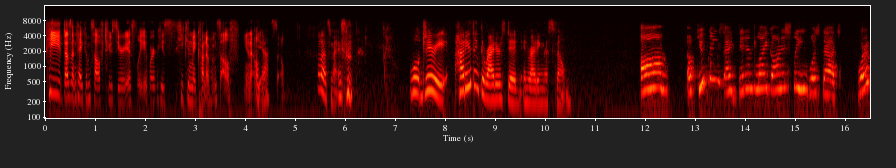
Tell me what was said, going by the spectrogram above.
he doesn't take himself too seriously where he's he can make fun of himself, you know. Yeah. So Well, that's nice. well, Gerry, how do you think the writers did in writing this film? Um, a few things I didn't like honestly was that one of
